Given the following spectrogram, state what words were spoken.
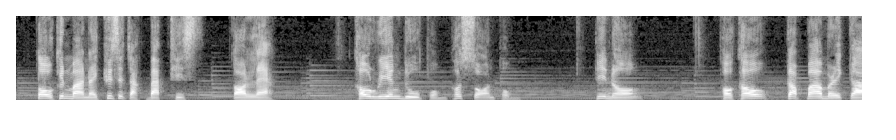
ๆโตขึ้นมาในคริสตจักรแบปทิสต์ตอนแรก เขาเลี้ยงดูผมเขาสอนผม พี่น้อง พอเขากลับมาอเมริกา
